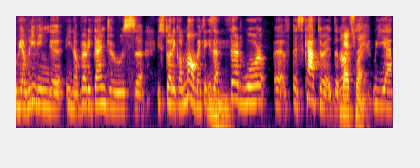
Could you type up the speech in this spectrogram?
we are living uh, in a very dangerous uh, historical moment. Is mm. a hmm. third war uh, scattered. No? That's right. We have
